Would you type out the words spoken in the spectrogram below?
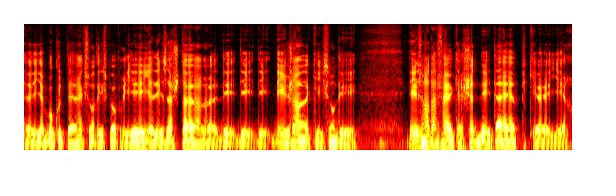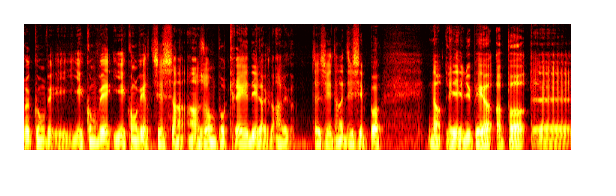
Il y a beaucoup de terrains qui sont expropriés. Il y a des acheteurs, des, des- des- des gens qui sont des, des gens d'affaires qui achètent des terres puis qu'ils les, convertissent en, en zone pour créer des logements. Ceci étant dit, c'est pas... Non, l'UPA n'a pas euh,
